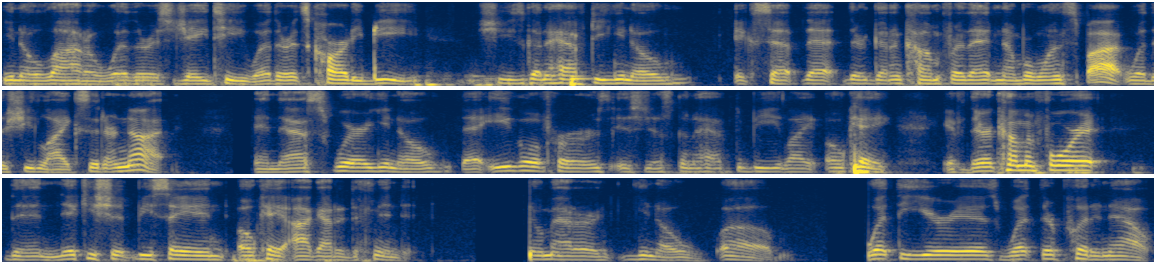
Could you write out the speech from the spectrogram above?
you know, Latto, whether it's JT, whether it's Cardi B, she's gonna have to, you know, accept that they're gonna come for that number one spot, whether she likes it or not and that's where you know that ego of hers is just gonna have to be like okay if they're coming for it then nicki should be saying okay i gotta defend it no matter you know um, what the year is what they're putting out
